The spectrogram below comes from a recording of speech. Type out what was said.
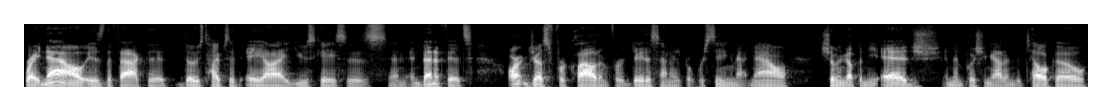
right now is the fact that those types of AI use cases and, and benefits aren't just for cloud and for data centers, but we're seeing that now showing up in the edge and then pushing out into telco.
